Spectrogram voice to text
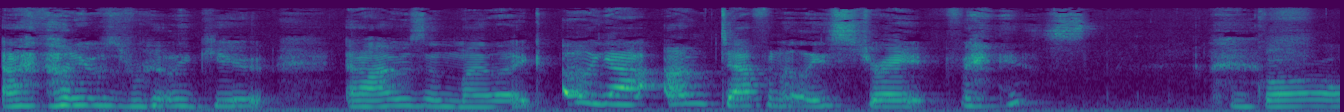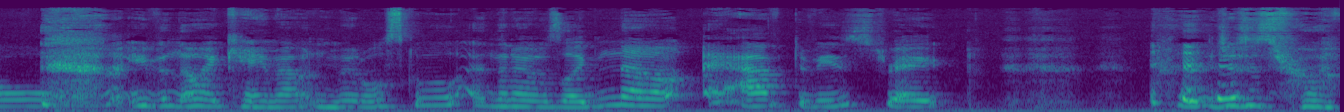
and I thought he was really cute. And I was in my like, oh yeah, I'm definitely straight face. Girl. Even though I came out in middle school, and then I was like, no, I have to be straight. Just trauma.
